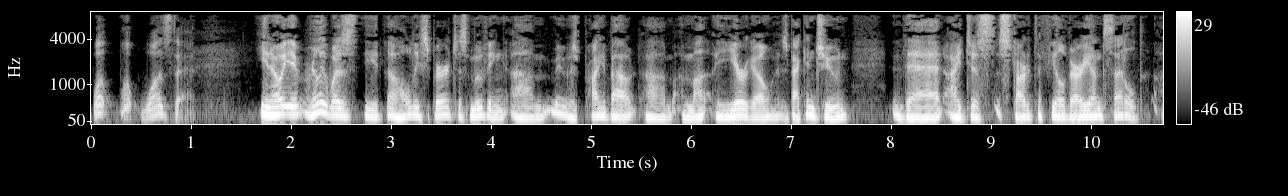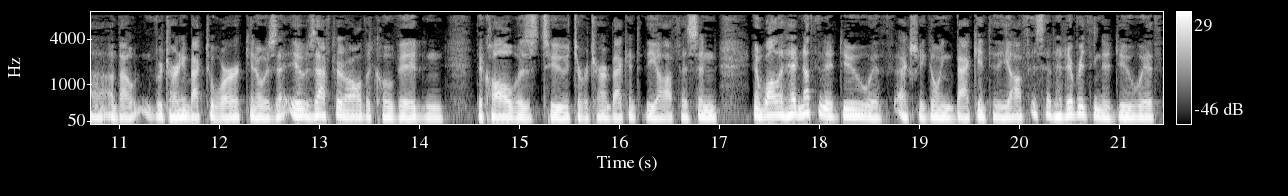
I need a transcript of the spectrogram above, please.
What what was that? You know, it really was the, the Holy Spirit just moving. Um, it was probably about um, a, a year ago. It was back in June that I just started to feel very unsettled uh, about returning back to work. You know, it was, it was after all the COVID and the call was to to return back into the office. And and while it had nothing to do with actually going back into the office, it had everything to do with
